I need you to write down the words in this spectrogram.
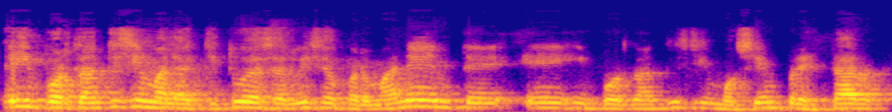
es importantísima la actitud de servicio permanente, es importantísimo siempre estar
